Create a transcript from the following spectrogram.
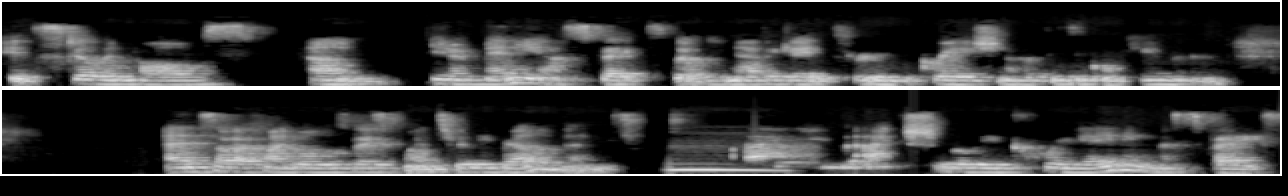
It still involves, um, you know, many aspects that we navigate through the creation of a physical human. And so I find all of those points really relevant. Mm. Are you actually creating the space?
